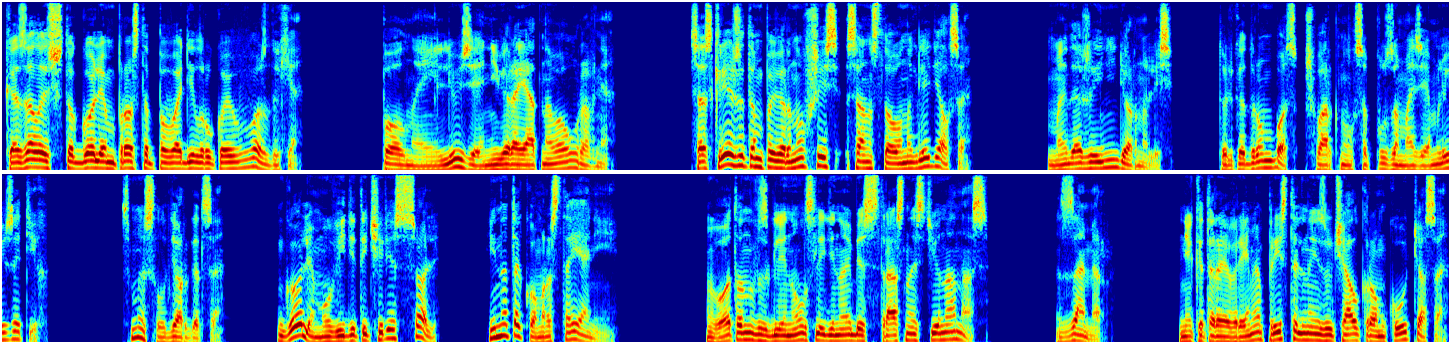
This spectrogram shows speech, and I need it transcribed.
Казалось, что голем просто поводил рукой в воздухе. Полная иллюзия невероятного уровня. Со скрежетом повернувшись, Санстоун огляделся. Мы даже и не дернулись. Только Друмбос шваркнулся пузом о землю и затих. Смысл дергаться? Голем увидит и через соль, и на таком расстоянии. Вот он взглянул с ледяной бесстрастностью на нас. Замер. Некоторое время пристально изучал кромку утеса.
